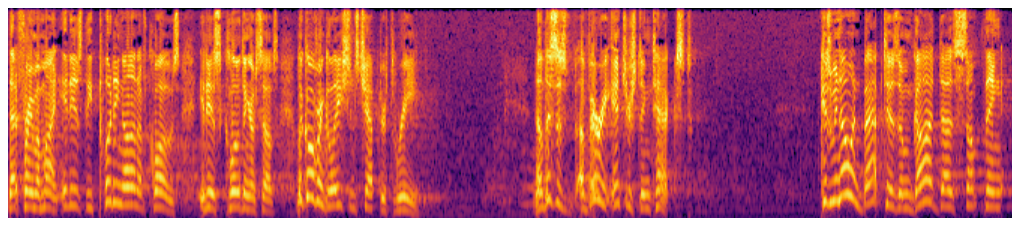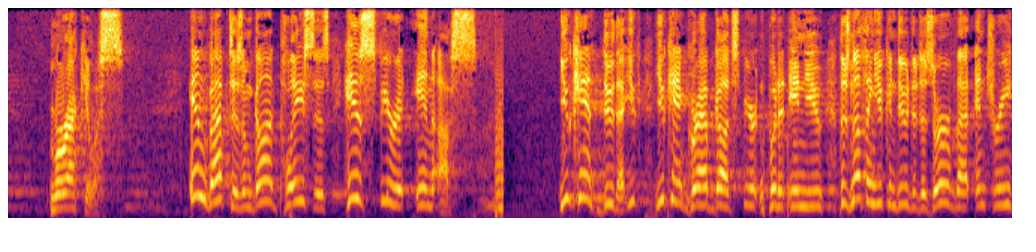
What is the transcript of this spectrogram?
that frame of mind. It is the putting on of clothes. It is clothing ourselves. Look over in Galatians chapter 3. Now this is a very interesting text. Because we know in baptism, God does something miraculous. In baptism, God places His Spirit in us. You can't do that. You, you can't grab God's Spirit and put it in you. There's nothing you can do to deserve that entry.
